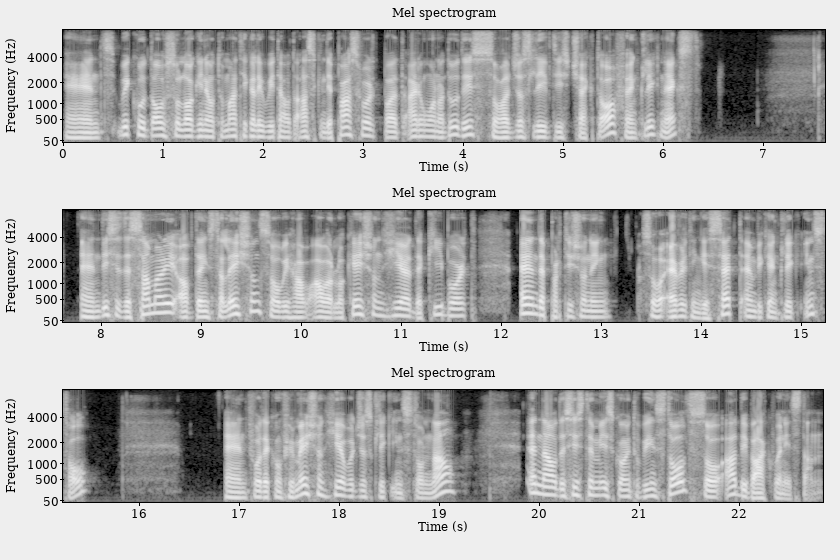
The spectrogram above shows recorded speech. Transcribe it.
And we could also log in automatically without asking the password, but I don't want to do this. So I'll just leave this checked off and click next. And this is the summary of the installation. So we have our location here, the keyboard and the partitioning. So everything is set and we can click install. And for the confirmation here, we'll just click install now. And now the system is going to be installed. So I'll be back when it's done.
